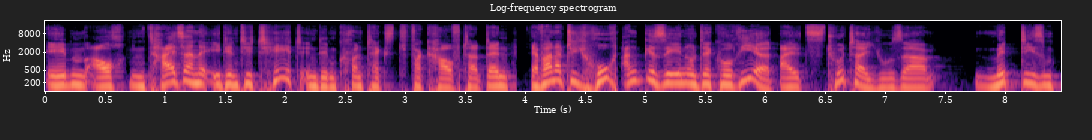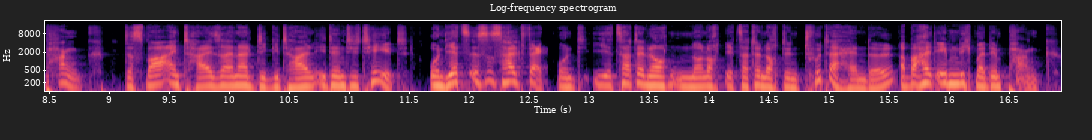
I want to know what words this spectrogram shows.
eben auch einen Teil seiner Identität in dem Kontext verkauft hat, denn er war natürlich hoch angesehen und dekoriert als Twitter-User mit diesem Punk. Das war ein Teil seiner digitalen Identität. Und jetzt ist es halt weg. Und jetzt hat er noch, noch, jetzt hat er noch den Twitter-Handle, aber halt eben nicht mehr den Punk.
